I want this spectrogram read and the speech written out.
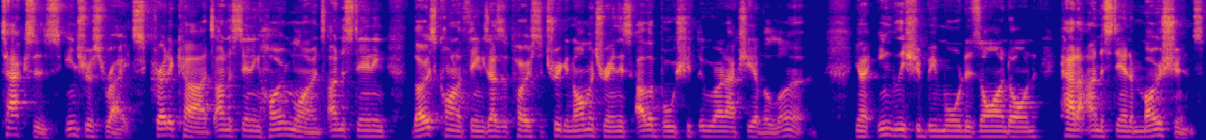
taxes, interest rates, credit cards, understanding home loans, understanding those kind of things as opposed to trigonometry and this other bullshit that we won't actually ever learn. You know, English should be more designed on how to understand emotions,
